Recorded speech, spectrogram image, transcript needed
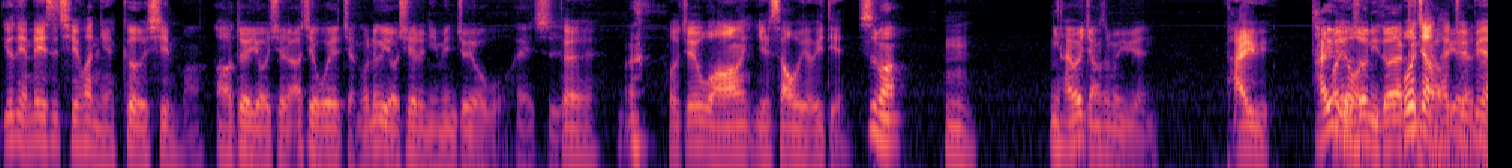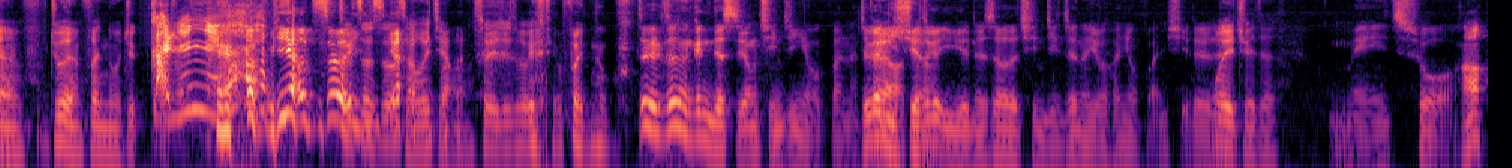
有点类似切换你的个性吗？哦，对，有些人，而且我也讲过，那个有些人里面就有我，嘿，是。对，我觉得我好像也稍微有一点，是吗？嗯，你还会讲什么语言？台语。台语有时候你都在我讲台就变很就很愤怒，就感人你不要这样，这时候才会讲，所以就是会有点愤怒。这个真的跟你的使用情景有关了，就跟你学这个语言的时候的情景真的有很有关系，对不对？我也觉得没错。好，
